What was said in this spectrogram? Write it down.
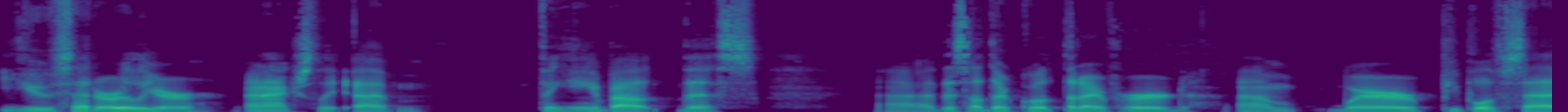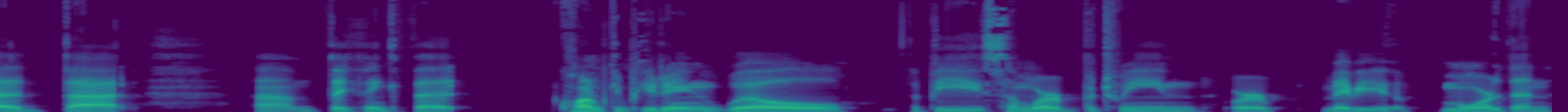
you said earlier, and actually, um, thinking about this, uh, this other quote that I've heard, um, where people have said that um, they think that quantum computing will be somewhere between, or maybe more than,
